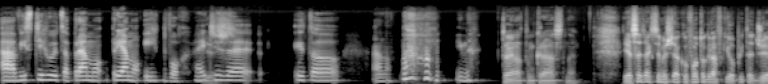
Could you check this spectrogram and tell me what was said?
a vystihujúca priamo, priamo ich dvoch. Hej? Yes. Čiže je to, áno, iné. To je na tom krásne. Ja sa ťa chcem ešte ako fotografky opýtať, že,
